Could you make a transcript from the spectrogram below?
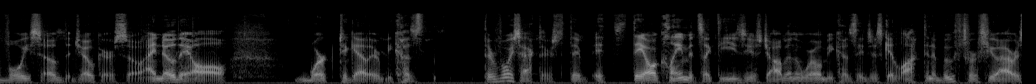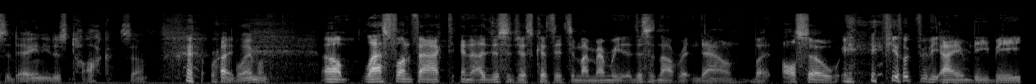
voice of the Joker. So I know they all work together because they're voice actors. They it's they all claim it's like the easiest job in the world because they just get locked in a booth for a few hours a day and you just talk. So Right. don't blame them. Um, last fun fact, and uh, this is just because it's in my memory. This is not written down, but also if you look through the IMDb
